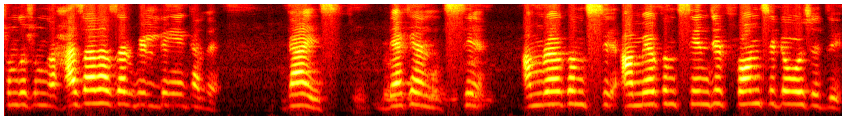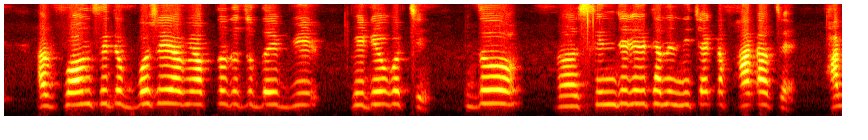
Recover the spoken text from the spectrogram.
সুন্দর সুন্দর, হাজার হাজার বিল্ডিং এখানে। গাইস দেখেন আমরা এখন আমি এখন সিএনজির ফ্রন্ট সিটে বসেছি। আর ফ্রন্ট সিটে বসে আমি আপনাদের জন্য এই ভিডিও করছি। কিন্তু সিএনজির এখানে নিচে একটা ফাঁক আছে। ফাঁক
